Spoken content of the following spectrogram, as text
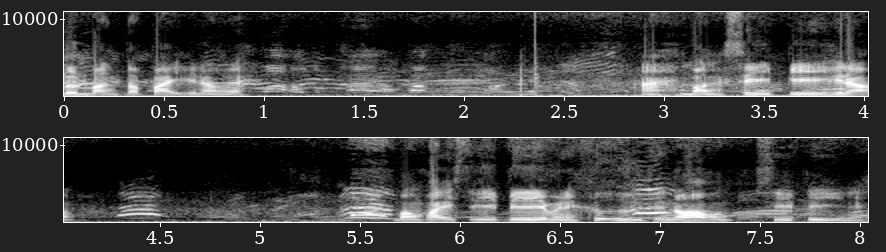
รุ่นบ้างต่อไปพี่น้องเอ้ยอะบังสี่ปีพี่น้องบังไพ่สี่ปีมันคืออืดที่น้องบังสี่ปีนี่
